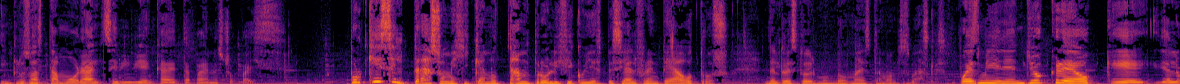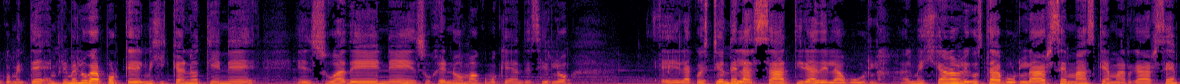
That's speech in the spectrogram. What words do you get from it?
incluso hasta moral se vivía en cada etapa de nuestro país. ¿Por qué es el trazo mexicano tan prolífico y especial frente a otros del resto del mundo, maestra Montes Vázquez? Pues miren, yo creo que, ya lo comenté, en primer lugar porque el mexicano tiene en su ADN, en su genoma, como quieran decirlo, eh, la cuestión de la sátira, de la burla. Al mexicano le gusta burlarse más que amargarse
